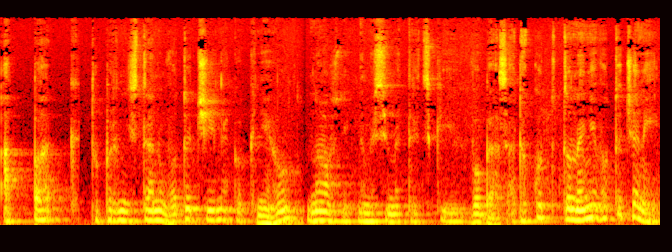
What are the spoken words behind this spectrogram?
A pak tu první stranu otočím jako knihu, no a vznikne mi symetrický obraz. A dokud to není otočený,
